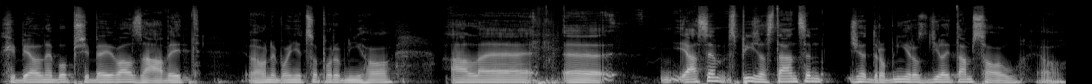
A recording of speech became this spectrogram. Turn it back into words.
chyběl nebo přibýval závit, jo, nebo něco podobného ale eh, já jsem spíš zastáncem, že drobný rozdíly tam jsou, jo.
